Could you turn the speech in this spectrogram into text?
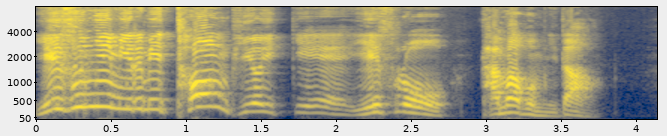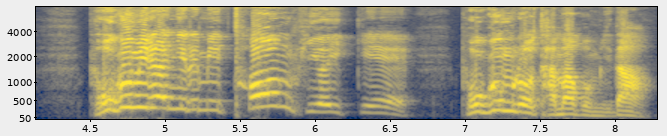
예수님 이름이 텅 비어 있기에 예수로 담아봅니다. 복음이란 이름이 텅 비어 있기에 복음으로 담아 봅니다.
